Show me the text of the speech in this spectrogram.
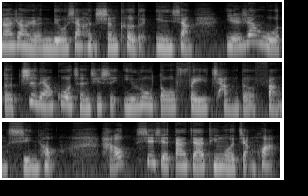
那让人留下很深刻的印象，也让我的治疗过程其实一路都非常的放心吼。好，谢谢大家听我讲话。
